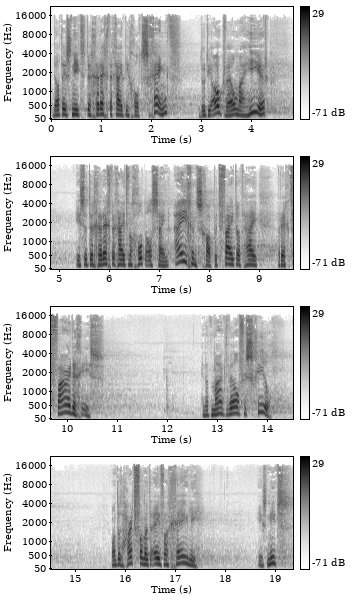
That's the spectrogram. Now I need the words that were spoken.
dat is niet de gerechtigheid die God schenkt. Dat doet hij ook wel, maar hier is het de gerechtigheid van God als zijn eigenschap, het feit dat hij rechtvaardig is. En dat maakt wel verschil. Want het hart van het evangelie is niet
